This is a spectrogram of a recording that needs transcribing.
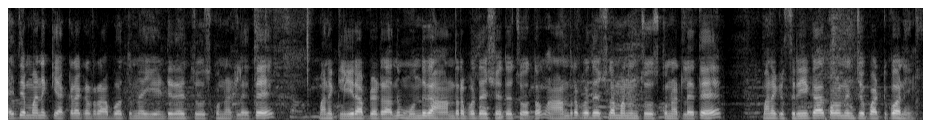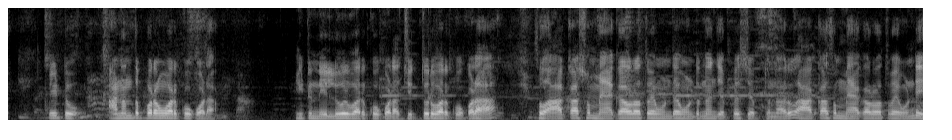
అయితే మనకి ఎక్కడెక్కడ రాబోతున్నాయి ఏంటి అనేది చూసుకున్నట్లయితే మనకి క్లియర్ అప్డేట్ రాదు. ముందుగా ఆంధ్రప్రదేశ్ అయితే చూద్దాం. ఆంధ్రప్రదేశ్లో మనం చూసుకున్నట్లయితే మనకి శ్రీకాకుళం నుంచి పట్టుకొని ఇటు అనంతపురం వరకు కూడా ఇటు నెల్లూరు వరకు కూడా చిత్తూరు వరకు కూడా. సో ఆకాశం మేఘావృతమై ఉండే ఉంటుందని చెప్పేసి చెప్తున్నారు. ఆకాశం మేఘావృతమై ఉండి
